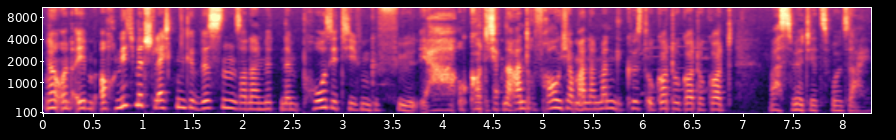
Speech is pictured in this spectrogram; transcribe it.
Ja, und eben auch nicht mit schlechtem Gewissen, sondern mit einem positiven Gefühl. Ja, oh Gott, ich habe eine andere Frau, ich habe einen anderen Mann geküsst, oh Gott, oh Gott, oh Gott, was wird jetzt wohl sein?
